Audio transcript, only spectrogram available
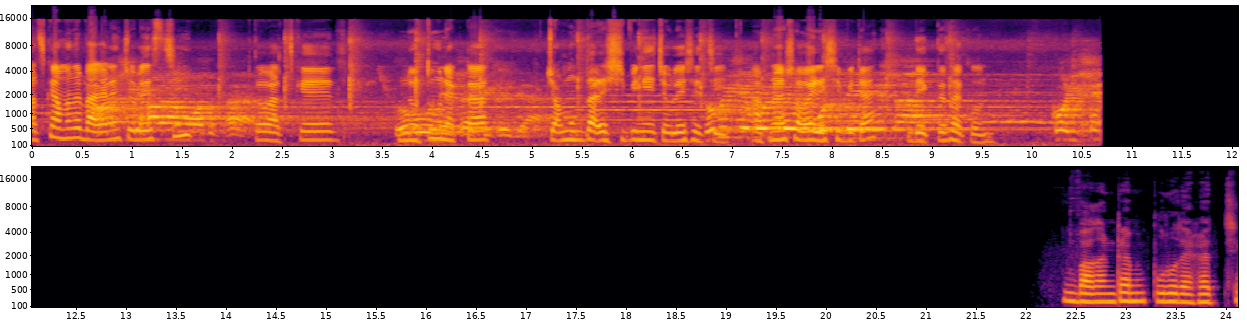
আজকে আমাদের বাগানে চলে এসেছি। তো আজকে নতুন একটা চমকদার রেসিপি নিয়ে চলে এসেছি। আপনারা সবাই রেসিপিটা দেখতে থাকুন। বাগানটা আমি পুরো দেখাচ্ছি।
